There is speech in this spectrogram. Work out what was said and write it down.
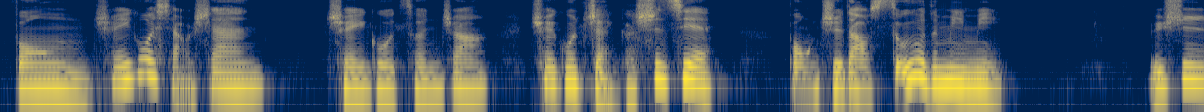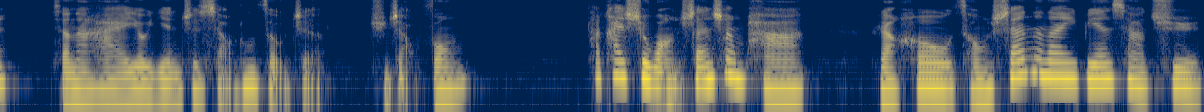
风吹过小山，吹过村庄，吹过整个世界。风知道所有的秘密。于是，小男孩又沿着小路走着。去找风，他开始往山上爬，然后从山的那一边下去。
